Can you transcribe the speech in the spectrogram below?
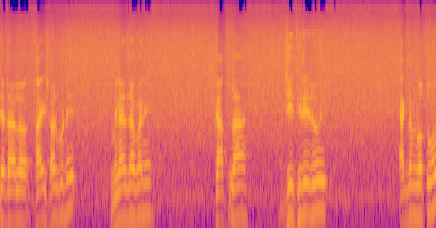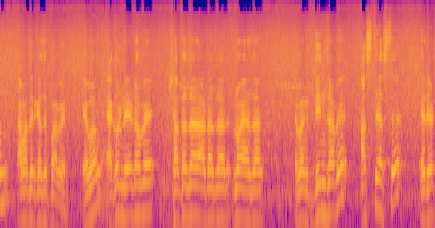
যেটা হলো থাই সরপুটি, মিনার জাপানি, কাতলা জি থ্রি রুই, একদম নতুন আমাদের কাছে পাবেন। এবং এখন রেট হবে সাত হাজার, আট হাজার, নয় হাজার, এবং দিন যাবে আস্তে আস্তে এর রেট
